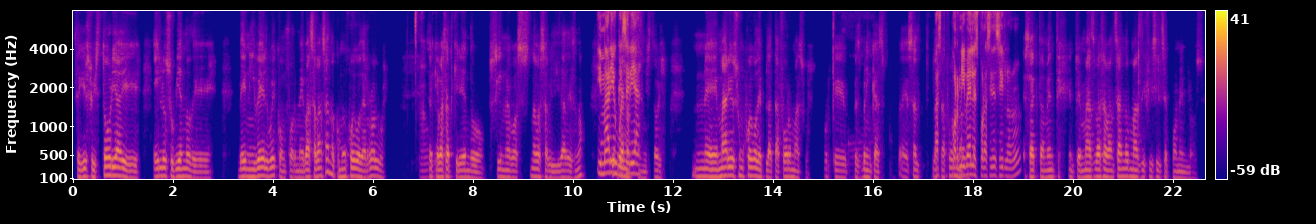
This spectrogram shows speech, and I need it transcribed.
seguir su historia y, e irlo subiendo de, nivel, güey, conforme vas avanzando, como un juego de rol, güey. O sea que vas adquiriendo, sí, nuevas, nuevas habilidades, ¿no? ¿Y Mario qué sería? historia. Eh, Mario es un juego de plataformas, güey, porque pues brincas por niveles, por así decirlo, ¿no? Exactamente. Entre más vas avanzando, más difícil se ponen los,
